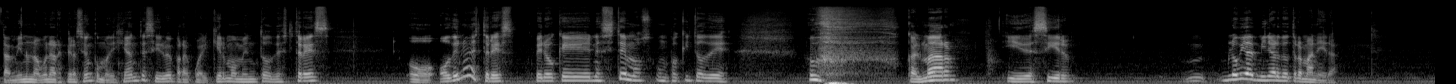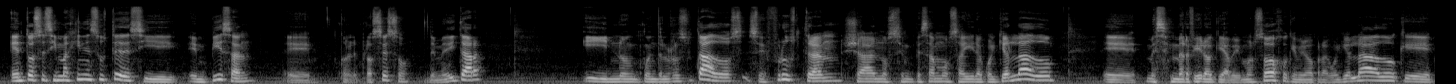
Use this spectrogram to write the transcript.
También una buena respiración, como dije antes, sirve para cualquier momento de estrés o, de no estrés, pero que necesitemos un poquito de calmar y decir, mm, lo voy a mirar de otra manera. Entonces imagínense ustedes si empiezan eh, con el proceso de meditar y no encuentran los resultados, se frustran, ya nos empezamos a ir a cualquier lado, eh, me, refiero a que abrimos ojos, que miramos para cualquier lado, que,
